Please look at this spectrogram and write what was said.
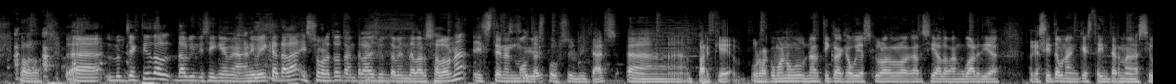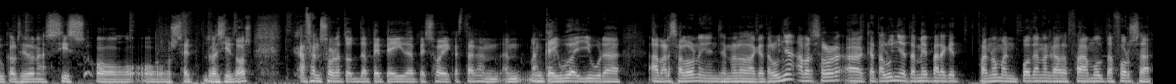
Perdó. Uh, L'objectiu del, del 25M a nivell català és sobretot entrar a l'Ajuntament de Barcelona. Ells tenen sí. moltes possibilitats, uh, perquè us recomano un article que avui escriu la Lola García a La Vanguardia, que cita una enquesta interna de CiU que els hi dona 6 o, o 7 regidors. Agafen sobretot de PP i de PSOE, que estan en, en, en caiguda lliure a Barcelona Barcelona i en general a Catalunya. A Barcelona, a Catalunya també per aquest fenomen poden agafar molta força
